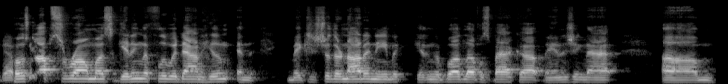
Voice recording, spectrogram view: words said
Yep. post-op seromas getting the fluid down healing and making sure they're not anemic getting the blood levels back up managing that. Um,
